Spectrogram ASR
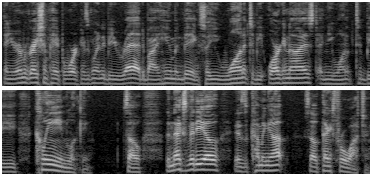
And your immigration paperwork is going to be read by a human being. So you want it to be organized and you want it to be clean looking. So the next video is coming up. So thanks for watching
